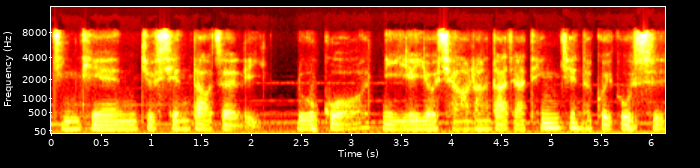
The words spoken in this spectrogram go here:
今天就先到这里。如果你也有想要让大家听见的鬼故事，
